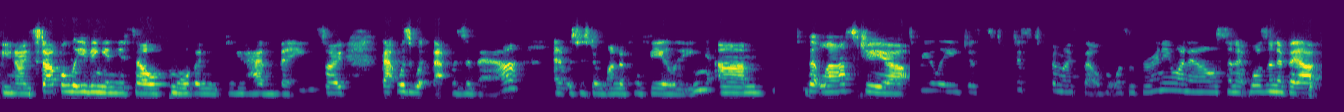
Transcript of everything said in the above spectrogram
you know, start believing in yourself more than you have been. So that was what that was about. And it was just a wonderful feeling. Um, but last year, really just just for myself. It wasn't for anyone else, and it wasn't about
